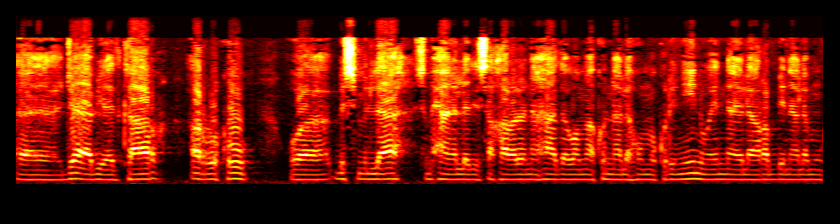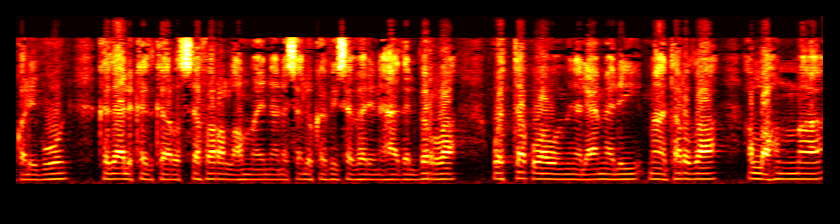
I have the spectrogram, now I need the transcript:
آه، جاء بأذكار الركوب وبسم الله سبحان الذي سخر لنا هذا وما كنا له مقرنين وإنا إلى ربنا لمنقلبون. كذلك أذكار السفر اللهم إنا نسألك في سفرنا هذا البر والتقوى ومن العمل ما ترضى. اللهم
